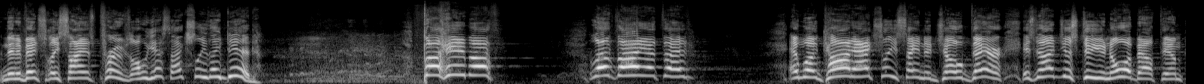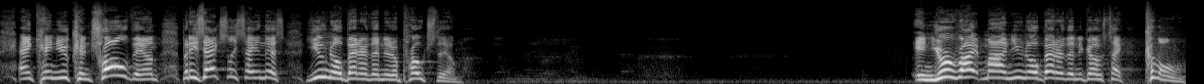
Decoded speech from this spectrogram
and then eventually science proves, oh, yes, actually they did. Behemoth, Leviathan. And what God actually is saying to Job there is not just do you know about them and can you control them, but he's actually saying this you know better than to approach them. In your right mind, you know better than to go say, Come on,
